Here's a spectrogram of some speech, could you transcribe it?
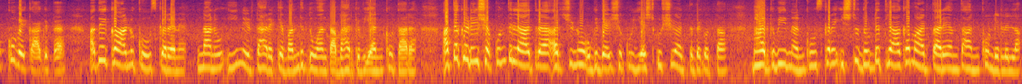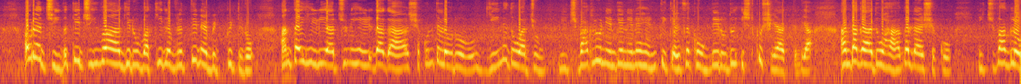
ಒಕ್ಕೋಬೇಕಾಗತ್ತೆ ಅದೇ ಕಾರಣಕ್ಕೋಸ್ಕರನೇ ನಾನು ಈ ನಿರ್ಧಾರಕ್ಕೆ ಬಂದಿದ್ದು ಅಂತ ಭಾರ್ಗವಿ ಅನ್ಕೋತಾರೆ. ಅತ್ತ ಕಡೆ ಶಕುಂತಲ ಹತ್ರ ಅರ್ಜುನ ಹೋಗಿದೆ ಶಕು ಎಷ್ಟು ಖುಷಿ ಆಗ್ತದೆ ಗೊತ್ತಾ? ಭಾರ್ಗವಿ, ನನಗೋಸ್ಕರ ಇಷ್ಟು ದೊಡ್ಡ ತ್ಯಾಗ ಮಾಡ್ತಾರೆ ಅಂತ ಅನ್ಕೊಂಡಿರಲಿಲ್ಲ. ಅವರ ಜೀವಕ್ಕೆ ಜೀವ ಆಗಿರೋ ವಕೀಲ ವೃತ್ತಿನೇ ಬಿಟ್ಬಿಟ್ಟಿರು ಅಂತ ಹೇಳಿ ಅರ್ಜುನ್ ಹೇಳಿದಾಗ ಶಕುಂತಲವರು, ಏನದು ಅರ್ಜುನ್? ನಿಜವಾಗ್ಲೂ ನಿನಗೆ ನಿನ್ನೆ ಹೆಂಡತಿ ಕೆಲಸಕ್ಕೆ ಹೋಗದೇ ಇರೋದು ಇಷ್ಟು ಖುಷಿ ಆಗ್ತಿದ್ಯಾ? ಅಂದಾಗ, ಅದು ಹಾಗಲ್ಲ ಶಕು. ನಿಜವಾಗ್ಲೂ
